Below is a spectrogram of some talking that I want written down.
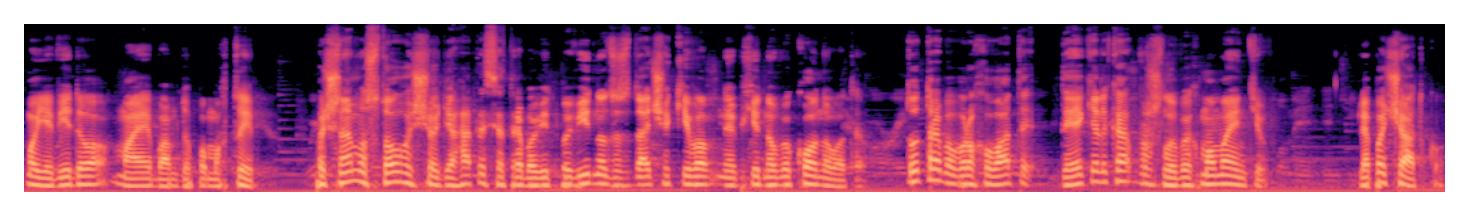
моє відео має вам допомогти. Почнемо з того, що одягатися треба відповідно до задач, які вам необхідно виконувати. Тут треба врахувати декілька важливих моментів. Для початку,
